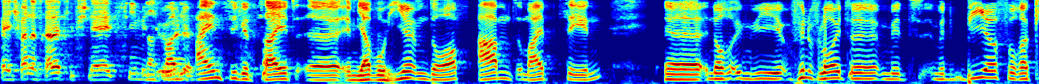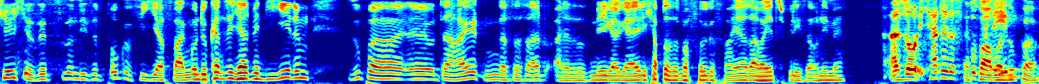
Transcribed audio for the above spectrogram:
äh, Ich fand das relativ schnell ziemlich Das war die öde. einzige Zeit äh, im Jahr, wo hier im Dorf abends um halb zehn äh, noch irgendwie fünf Leute mit, mit Bier vor der Kirche sitzen und diese Pokeviecher fangen. Und du kannst dich halt mit jedem super äh, unterhalten. Das ist halt, ah, das ist mega geil. Ich habe das immer voll gefeiert, aber jetzt spiele ich es auch nicht mehr. Also ich hatte das, Das Problem, super.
